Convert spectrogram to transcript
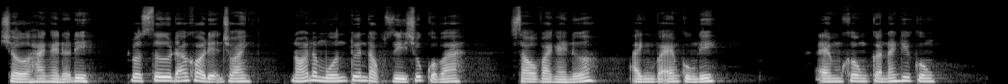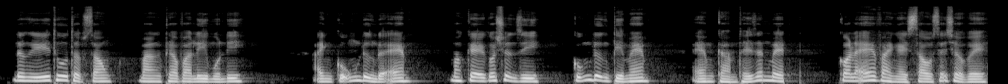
Chờ hai ngày nữa đi, luật sư đã gọi điện cho anh, nói là muốn tuyên đọc di chúc của ba, sau vài ngày nữa anh và em cùng đi. Em không cần anh đi cùng. Đừng ý thu thập xong, mang theo vali muốn đi. Anh cũng đừng đợi em, mặc kệ có chuyện gì cũng đừng tìm em, em cảm thấy rất mệt, có lẽ vài ngày sau sẽ trở về,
